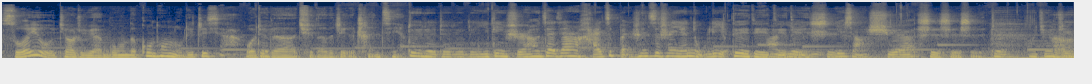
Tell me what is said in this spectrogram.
所有教职员工的共同努力之下，我觉得取得的这个成绩。对对对对对，一定是，然后再加上孩子本身自身也努力，对对对对是也想学，是是是，对我觉得这个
